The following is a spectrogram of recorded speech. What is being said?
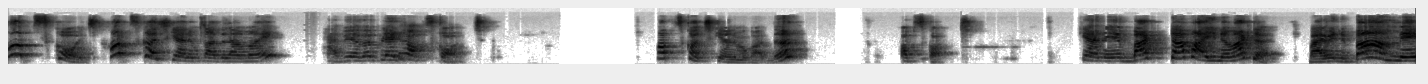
hopscotch. Hopscotch කියන්නේ මොකද්ද ළමයි? Have you ever played hopscotch? hopscotch කියන්නේ මොකද්ද? hopscotch. කියන්නේ බට්ට පයින්නවට. බය වෙන්න එපා අම්මේ.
